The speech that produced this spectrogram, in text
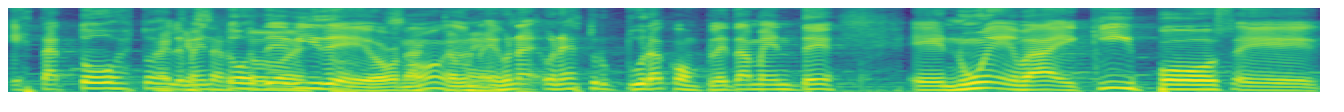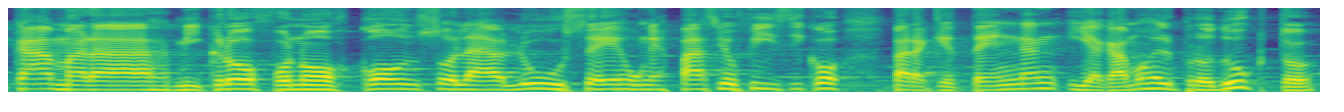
está todos estos Hay elementos todo de esto, video. Es una, una estructura completamente eh, nueva, equipos, eh, cámaras, micrófonos, consola, luces, un espacio físico para que tengan y hagamos el producto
